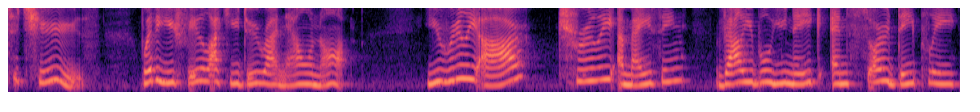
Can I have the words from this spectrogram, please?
to choose whether you feel like you do right now or not. You really are truly amazing, valuable, unique, and so deeply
